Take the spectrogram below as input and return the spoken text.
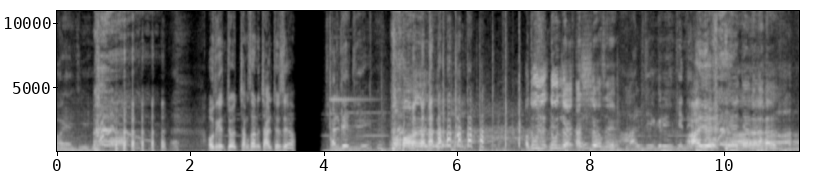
봐야지. 어떻게 저 장사는 잘 되세요? 잘 되지. 아, 누군지 누군지 아- 아시죠, 선생님? 알지 그러니까 내가 아, 예. 잖아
